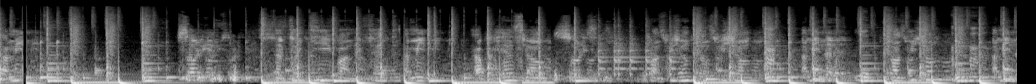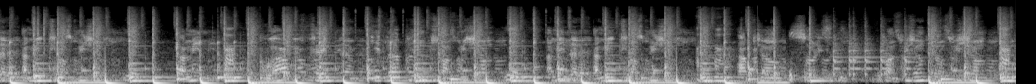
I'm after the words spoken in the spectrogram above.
I mean, sorry, effective and effect. I mean, apprehension, sorry. Transmission, transmission. I mean, uh, transmission. I mean, uh, I mean, transmission. transmission, transmission, transmission.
